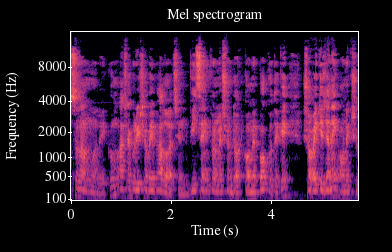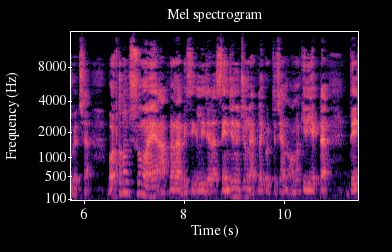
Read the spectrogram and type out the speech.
আসসালামু আলাইকুম। আশা করি সবাই ভালো আছেন। ভিসা ইনফরমেশন ডট কম এর পক্ষ থেকে সবাইকে জানাই অনেক শুভেচ্ছা। বর্তমান সময়ে আপনারা বেসিক্যালি যারা সেনজেনের জন্য অ্যাপ্লাই করতে চান, অনেকেরই একটা দেশ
